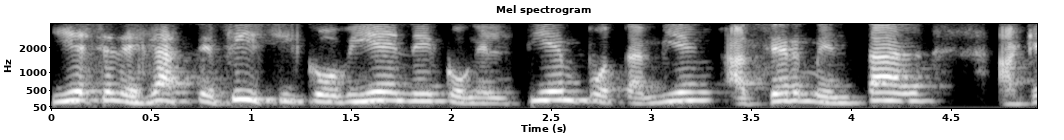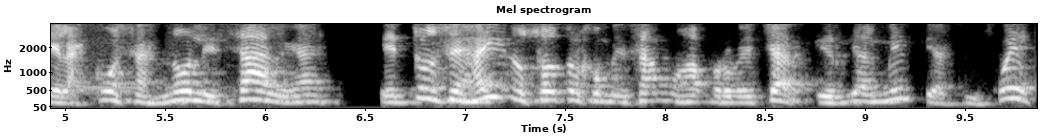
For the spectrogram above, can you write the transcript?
y ese desgaste físico viene con el tiempo también a ser mental, a que las cosas no le salgan. Entonces ahí nosotros comenzamos a aprovechar y realmente así fue.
